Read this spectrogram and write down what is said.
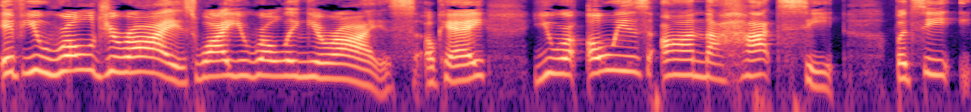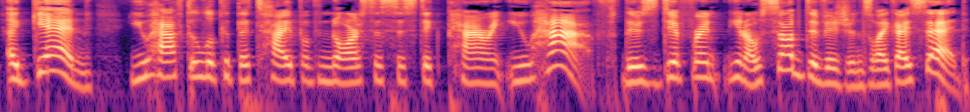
if you rolled your eyes why are you rolling your eyes okay? You were always on the hot seat. But see again you have to look at the type of narcissistic parent you have. There's different, you know, subdivisions, like I said.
